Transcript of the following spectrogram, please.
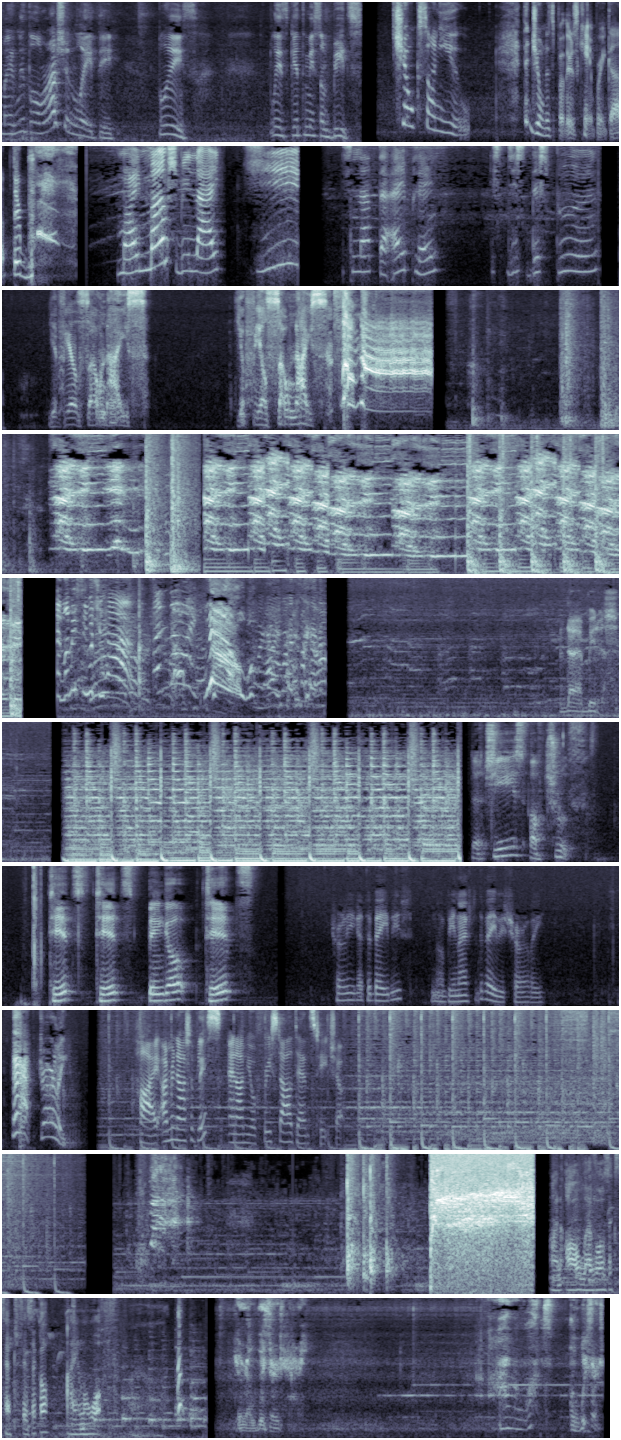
my little Russian lady. Please. Please get me some beats. Joke's on you. The Jonas Brothers can't break up. They're bro- My mom's be like, "Gee, it's not the airplane. It's just the spoon." You feel so nice. You feel so nice. so nice. No! Diabetes. The cheese of truth. Tits, tits, bingo, tits. Charlie, you got the babies? No, be nice to the babies, Charlie. Ah! Charlie! Hi, I'm Renata Bliss, and I'm your freestyle dance teacher. On all levels except physical, I am a wolf. You're a wizard, Harry. I'm a what? A wizard.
